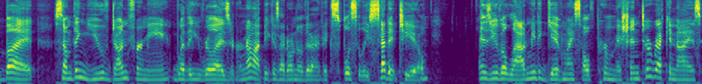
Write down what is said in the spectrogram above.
But something you've done for me, whether you realize it or not, because I don't know that I've explicitly said it to you, is you've allowed me to give myself permission to recognize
